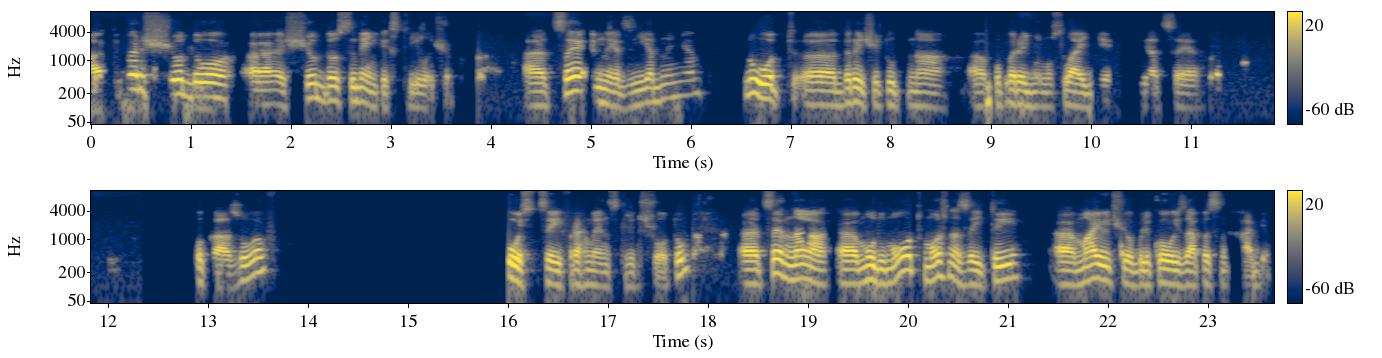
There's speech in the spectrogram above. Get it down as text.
А тепер щодо, е, щодо синеньких стрілочок, Е, це з'єднання. Ну от, е, до речі, тут на попередньому слайді я це показував. Ось цей фрагмент скріншоту. Це на Moodle Mode можна зайти, маючи обліковий запис на хабі.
